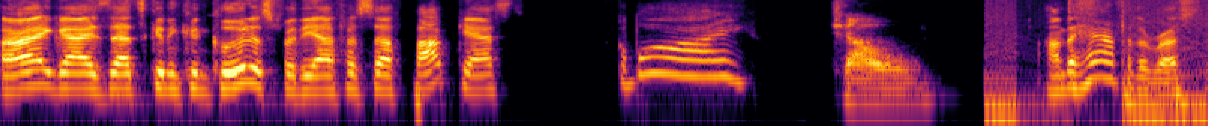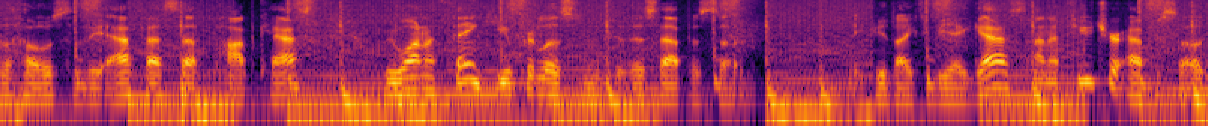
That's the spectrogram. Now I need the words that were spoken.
All right, guys, that's going to conclude us for the FSF PopCast. Goodbye. Ciao. On behalf of the rest of the hosts of the FSF PopCast, we want to thank you for listening to this episode. If you'd like to be a guest on a future episode,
